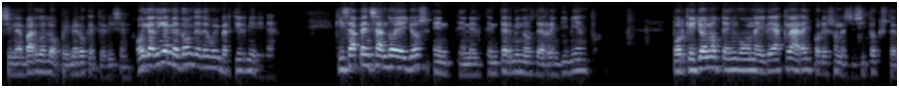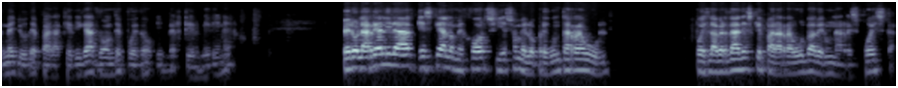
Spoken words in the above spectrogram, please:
Sin embargo, es lo primero que te dicen. Oiga, dígame dónde debo invertir mi dinero. Quizá pensando ellos en, en, el, en términos de rendimiento porque yo no tengo una idea clara y por eso necesito que usted me ayude para que diga dónde puedo invertir mi dinero. Pero la realidad es que a lo mejor si eso me lo pregunta Raúl, pues la verdad es que para Raúl va a haber una respuesta.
